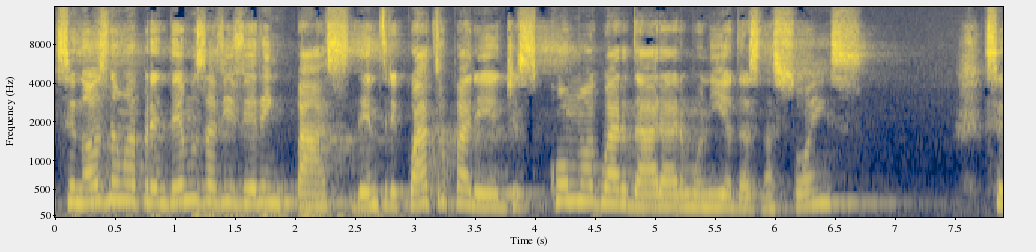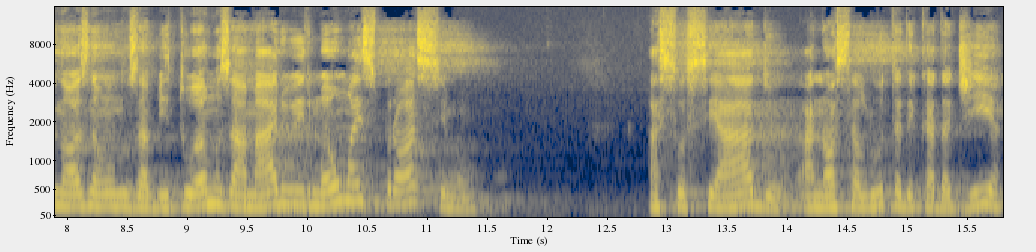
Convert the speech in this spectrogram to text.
se nós não aprendemos a viver em paz dentre quatro paredes, como aguardar a harmonia das nações? Se nós não nos habituamos a amar o irmão mais próximo, associado à nossa luta de cada dia,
